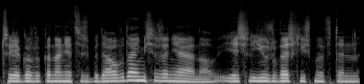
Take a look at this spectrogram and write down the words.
czy jego wykonanie coś by dało? Wydaje mi się, że nie. No, jeśli już weszliśmy w ten e,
